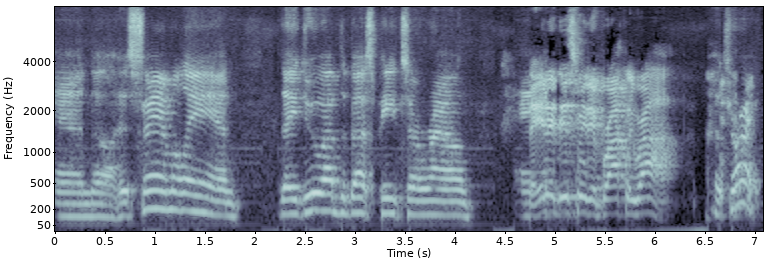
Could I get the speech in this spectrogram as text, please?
and uh, his family, and they do have the best pizza around. And They introduced me to Broccoli Rabe. that's right,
